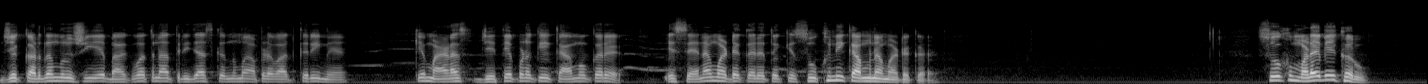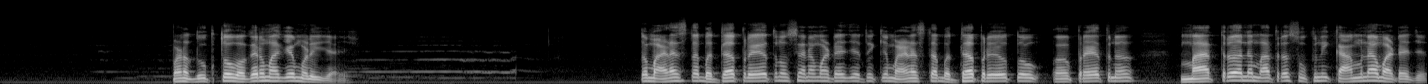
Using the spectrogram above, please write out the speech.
જે કરદમ ઋષિએ ભાગવતના ત્રીજા સ્કંદમાં આપણે વાત કરી મેં કે માણસ જે તે પણ કંઈ કામો કરે, એ શેના માટે કરે તો કે સુખની કામના માટે કરે. સુખ મળે બી ખરું પણ દુઃખ તો વગર માગે મળી જાય છે. તો માણસના બધા પ્રયત્નો શેના માટે છે? તો કે માણસના બધા પ્રયત્નો પ્રયત્ન માત્ર અને માત્ર સુખની કામના માટે છે.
